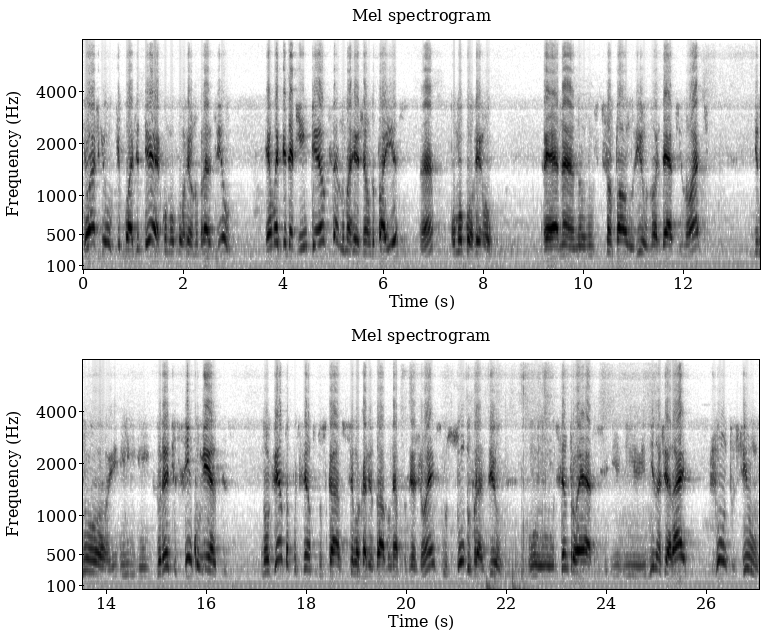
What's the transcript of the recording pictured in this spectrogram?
Eu acho que o que pode ter, como ocorreu no Brasil, é uma epidemia intensa numa região do país, né, como ocorreu é, na, no, São Paulo, Rio, Nordeste e Norte, e, no, e durante cinco meses, 90% dos casos se localizavam nessas regiões, no sul do Brasil, o Centro-Oeste e, e, Minas Gerais, juntos tinham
